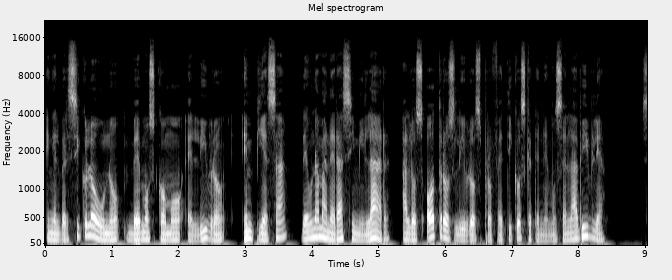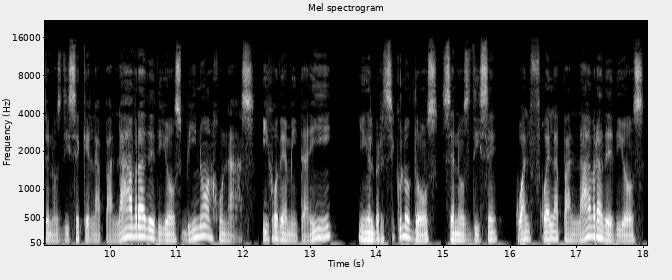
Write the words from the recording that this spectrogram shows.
En el versículo 1 vemos cómo el libro empieza de una manera similar a los otros libros proféticos que tenemos en la Biblia se nos dice que la palabra de Dios vino a Jonás, hijo de Amitai, y en el versículo 2 se nos dice cuál fue la palabra de Dios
